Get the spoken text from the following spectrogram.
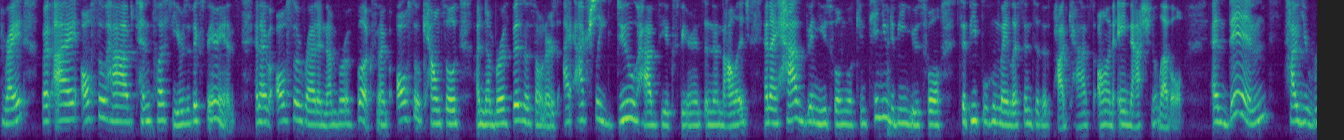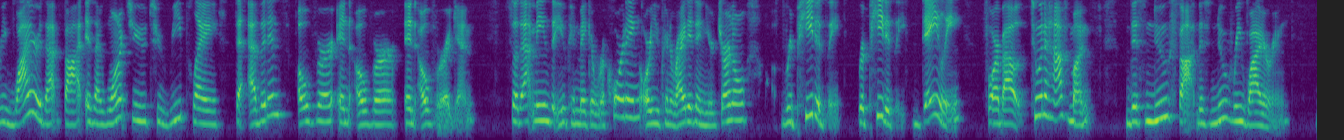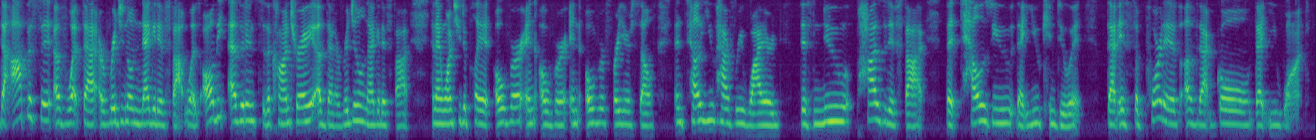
right? But I also have 10 plus years of experience. And I've also read a number of books and I've also counseled a number of business owners. I actually do have the experience and the knowledge, and I have been useful and will continue to be useful to people who may listen to this podcast on a national level. And then how you rewire that thought is I want you to replay the evidence over and over and over again. So that means that you can make a recording or you can write it in your journal repeatedly, repeatedly, daily for about two and a half months. This new thought, this new rewiring the opposite of what that original negative thought was, all the evidence to the contrary of that original negative thought. And I want you to play it over and over and over for yourself until you have rewired this new positive thought that tells you that you can do it, that is supportive of that goal that you want.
